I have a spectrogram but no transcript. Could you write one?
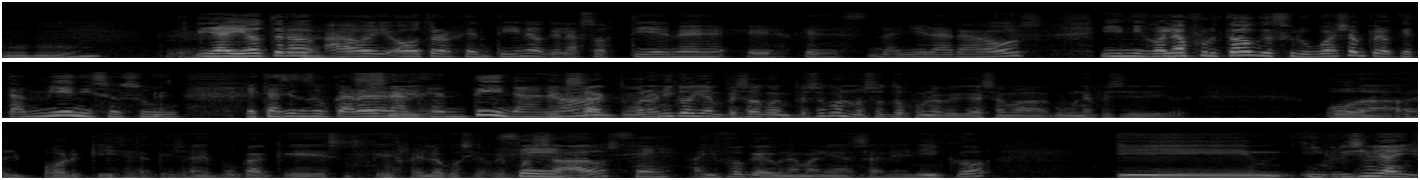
Uh -huh. Y hay otro, hay otro argentino que la sostiene, es que es Daniel Araoz, y Nicolás Furtado, que es uruguayo, pero que también hizo su, está haciendo su carrera sí, en Argentina, ¿no? Exacto. Bueno, Nico ya empezó con, empezó con nosotros con una película que se llama como una especie de oda al porquis de aquella época, que es, que es Re Locos y Repasados. Sí, sí. Ahí fue que de una manera sale Nico. Y inclusive y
